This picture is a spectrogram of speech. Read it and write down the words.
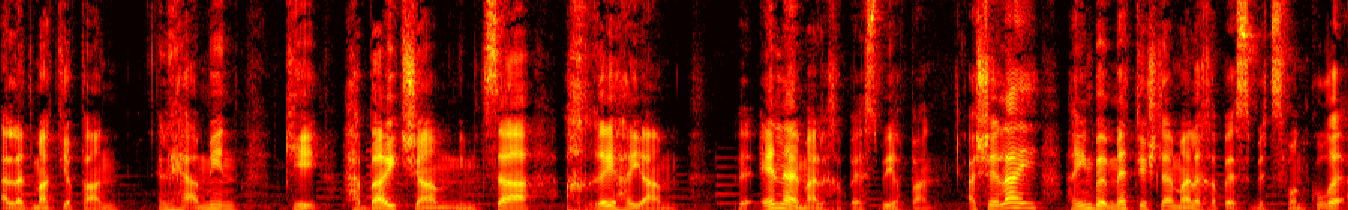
על אדמת יפן להאמין כי הבית שם נמצא אחרי הים ואין להם מה לחפש ביפן. השאלה היא, האם באמת יש להם מה לחפש בצפון קוריאה?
